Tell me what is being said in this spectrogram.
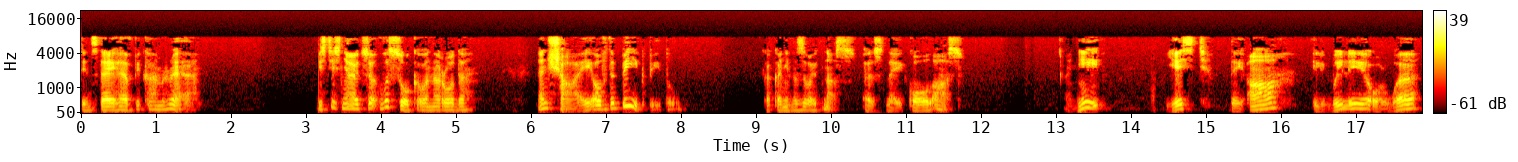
since they have become rare. И стесняются высокого народа, and shy of the big people, как они называют нас, as they call us. Они есть, they are, или были, or were,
